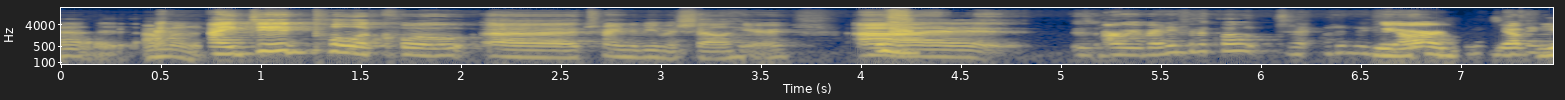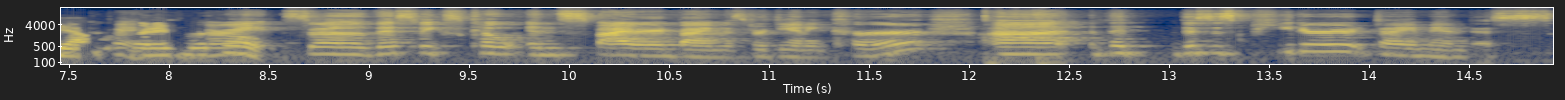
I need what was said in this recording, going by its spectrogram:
Uh, I'm gonna. I did pull a quote, uh, trying to be Michelle here. Uh, are we ready for the quote? Did I- what did we We are. Yep. Yeah. Okay. Ready for the All quote. right. So this week's quote inspired by Mr. Danny Kerr. Uh, the, this is Peter Diamandis.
